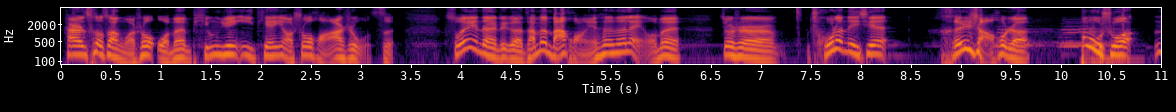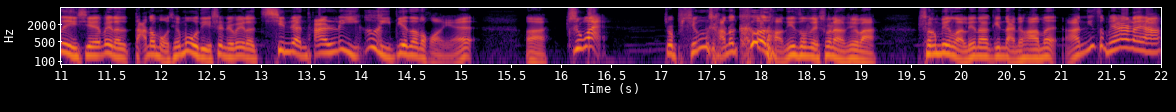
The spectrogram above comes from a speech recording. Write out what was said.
还是测算过说，我们平均一天要说谎二十五次。所以呢，这个咱们把谎言分分类，我们就是除了那些很少或者不说。那些为了达到某些目的，甚至为了侵占他人利益恶意编造的谎言，啊之外，就平常的客套，你总得说两句吧。生病了，领导给你打电话问啊，你怎么样了呀？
